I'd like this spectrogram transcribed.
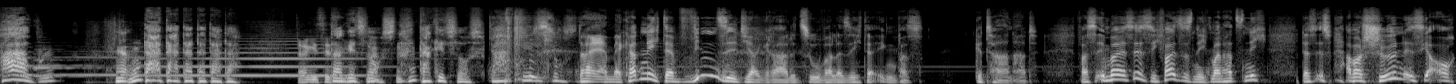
Ah, ja, da, da, da, da, da, da. Da geht's jetzt Da geht's ne? los. Da geht's los. Da geht's los. Na, er meckert nicht, der winselt ja geradezu, weil er sich da irgendwas getan hat. Was immer es ist, ich weiß es nicht, man hat's nicht. Das ist, aber schön ist ja auch,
